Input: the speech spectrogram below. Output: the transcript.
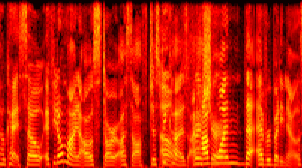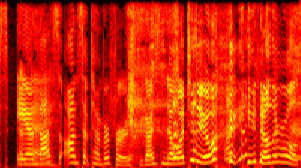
Okay, so if you don't mind, I'll start us off just Oh, because I have sure. one that everybody knows, Okay. and that's on September 1st. You guys know what to do. you know the rules.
